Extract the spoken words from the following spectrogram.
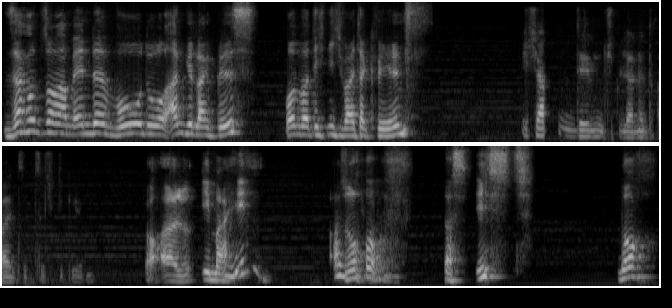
sag uns noch am Ende, wo du angelangt bist. Wollen wir dich nicht weiter quälen? Ich habe dem Spieler eine 73 gegeben. Ja, also immerhin. Also, das ist noch,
